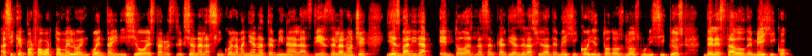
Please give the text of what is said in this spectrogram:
así que por favor tómelo en cuenta. Inició esta restricción a las 5 de la mañana, termina a las 10 de la noche y es válida en todas las alcaldías de la Ciudad de México y en todos los municipios del Estado de México.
